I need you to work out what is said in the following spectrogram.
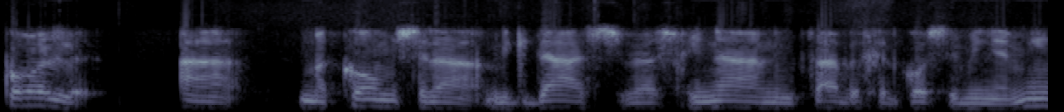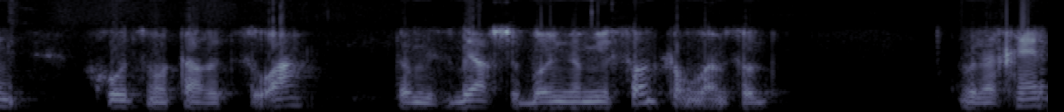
כל המקום של המקדש והשכינה נמצא בחלקו של בנימין, חוץ מאותה רצועה, אותו מזבח שבו אין גם יסוד כמובן, יסוד. ולכן,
